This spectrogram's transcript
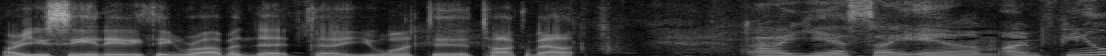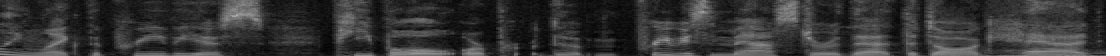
Are you seeing anything, Robin, that uh, you want to talk about? Uh, yes, I am. I'm feeling like the previous people or pr- the previous master that the dog had,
